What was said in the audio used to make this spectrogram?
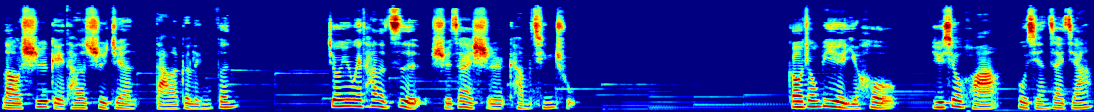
老师给他的试卷打了个零分，就因为他的字实在是看不清楚。高中毕业以后。余秀华不闲在家，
